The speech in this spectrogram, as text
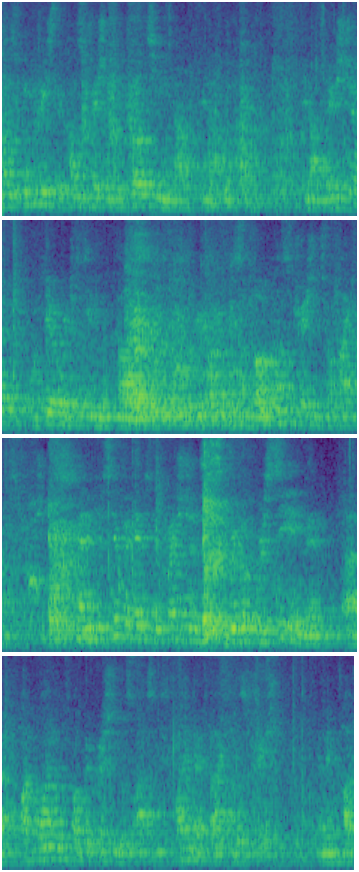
want to increase the concentration of the protein in our, in our, in our mixture, or here we're just dealing with dye. We're going from some low concentration to a high concentration. And if you skip ahead to the questions, we're, we're seeing then, uh, part one of the question was asking to find that dye concentration. And then part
